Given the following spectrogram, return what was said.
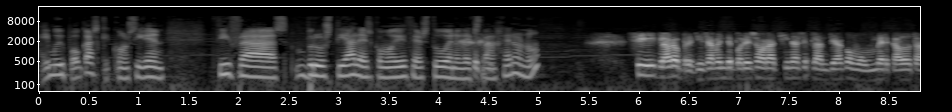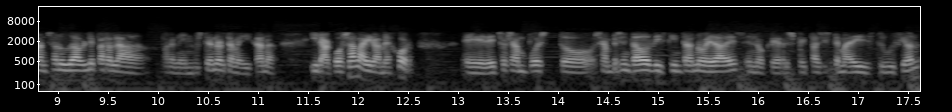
hay muy pocas que consiguen cifras brustiales, como dices tú, en el extranjero, ¿no? Sí, claro, precisamente por eso ahora China se plantea como un mercado tan saludable para la, para la industria norteamericana y la cosa va a ir a mejor. Eh, de hecho, se han puesto, se han presentado distintas novedades en lo que respecta al sistema de distribución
